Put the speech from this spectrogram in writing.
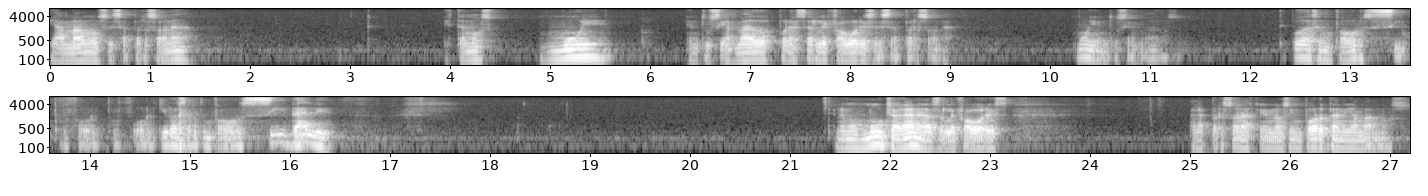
y amamos a esa persona, estamos muy entusiasmados por hacerle favores a esa persona muy entusiasmados. ¿Te puedo hacer un favor? Sí, por favor, por favor, quiero hacerte un favor. Sí, dale. Tenemos muchas ganas de hacerle favores a las personas que nos importan y amamos.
